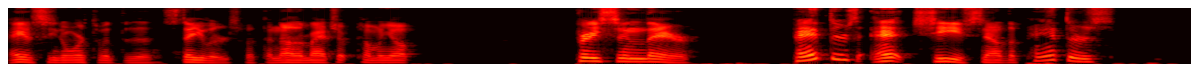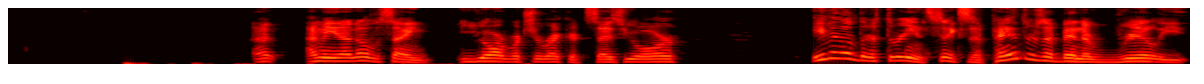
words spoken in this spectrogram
AFC North with the Steelers, with another matchup coming up pretty soon there. Panthers at Chiefs. Now, the Panthers. I, I mean, I know the saying, you are what your record says you are, even though they're three and six, the Panthers have been a really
